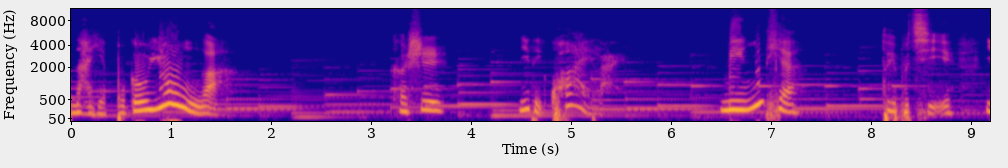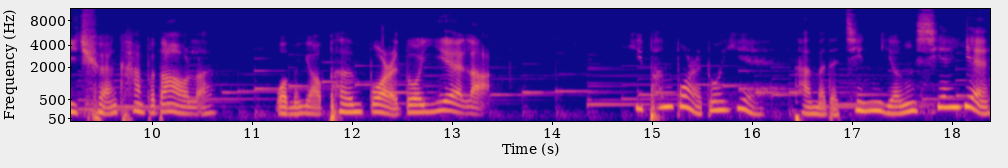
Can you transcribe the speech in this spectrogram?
那也不够用啊。可是你得快来，明天，对不起，你全看不到了。我们要喷波尔多液了。一喷波尔多液，它们的晶莹鲜艳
